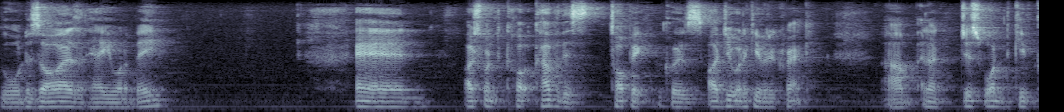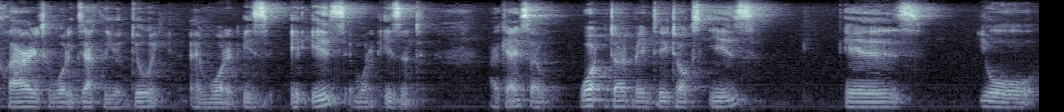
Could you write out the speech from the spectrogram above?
your desires and how you want to be. And I just wanted to co- cover this topic because I do want to give it a crack. Um, and I just wanted to give clarity to what exactly you're doing and what it is it is and what it isn't. Okay, so what dopamine detox is is you're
